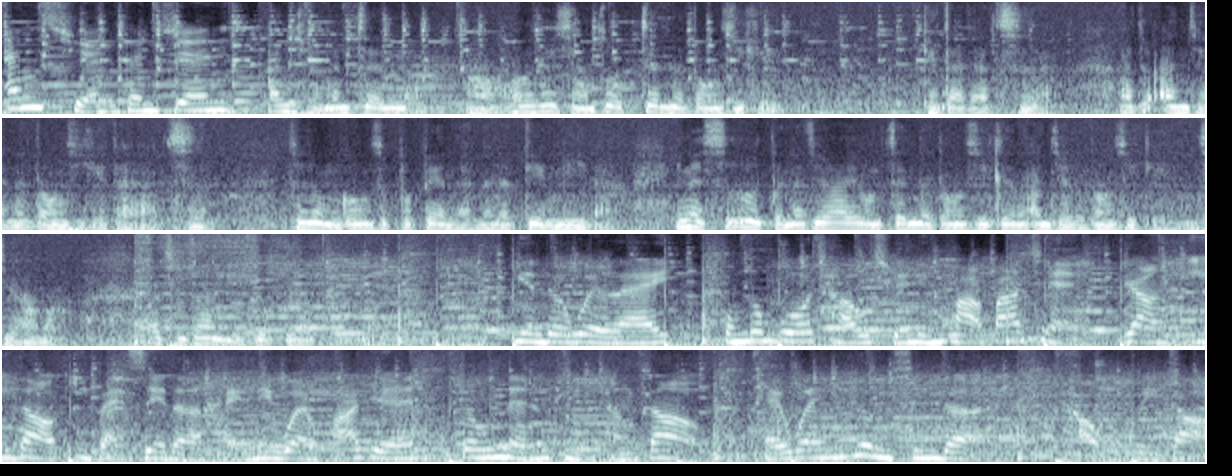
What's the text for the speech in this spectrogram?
安全跟真。安全跟真嘛，啊，我是想做真的东西给。给大家吃了，啊，就安全的东西给大家吃，这是我们公司不变的那个定力的。因为食物本来就要用真的东西跟安全的东西给人家嘛，那其他你就不要谈了。面对未来，洪东波朝全龄化发展，让一到一百岁的海内外华人都能品尝到台湾用心的好味道。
